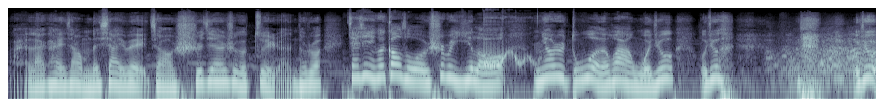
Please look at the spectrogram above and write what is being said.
哎，来看一下我们的下一位，叫时间是个罪人。他说：“佳欣，你快告诉我，我是不是一楼？你要是堵我的话，我就我就 我就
